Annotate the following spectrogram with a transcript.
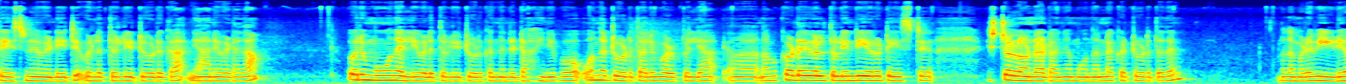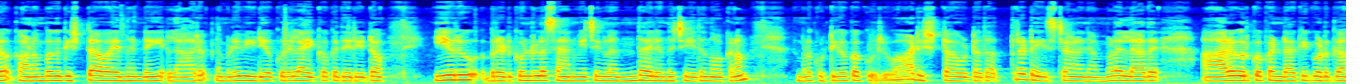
ടേസ്റ്റിന് വേണ്ടിയിട്ട് വെളുത്തുള്ളി ഇട്ട് കൊടുക്കുക. ഞാനിവിടെ ദാ ഒരു മൂന്നല്ലി വെളുത്തുള്ളി ഇട്ട് കൊടുക്കുന്നുണ്ട് കേട്ടോ ഇനിയിപ്പോൾ ഒന്നിട്ട് കൊടുത്താലും കുഴപ്പമില്ല. നമുക്കവിടെ വെളുത്തുള്ളിന്റെ ഈ ഒരു ടേസ്റ്റ് ഇഷ്ടമുള്ളതുകൊണ്ടാണ് കേട്ടോ ഞാൻ മൂന്നെണ്ണമൊക്കെ ഇട്ട് കൊടുത്തത്. അപ്പോൾ നമ്മുടെ വീഡിയോ കാണുമ്പോൾ നിങ്ങൾക്ക് ഇഷ്ടമാവുക എന്നുണ്ടെങ്കിൽ എല്ലാവരും നമ്മുടെ വീഡിയോക്ക് ഒരു ലൈക്കൊക്കെ തരും കേട്ടോ. ഈ ഒരു ബ്രെഡ് കൊണ്ടുള്ള സാൻഡ്വിച്ച് നിങ്ങൾ എന്തായാലും ഒന്ന് ചെയ്ത് നോക്കണം. നമ്മുടെ കുട്ടികൾക്കൊക്കെ ഒരുപാട് ഇഷ്ടമാവും കേട്ടോ. അത് അത്ര ടേസ്റ്റാണ് നമ്മളല്ലാതെ ആരെ അവർക്കൊക്കെ ഉണ്ടാക്കി കൊടുക്കുക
